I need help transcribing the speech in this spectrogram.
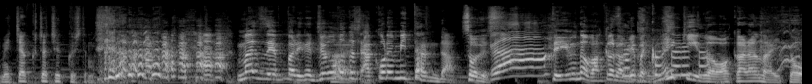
めちゃくちゃチェックしてます。まずやっぱりね情報として、あこれ見たんだ。そうです。っていうのは分かるわけやっぱ駅がわからないと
